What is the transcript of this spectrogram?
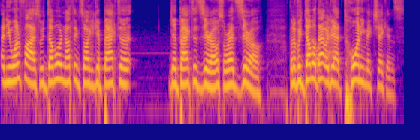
and you won five, so we double or nothing, so I could get back to get back to zero. So we're at zero. But if we doubled that, we'd be at 20 McChickens.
